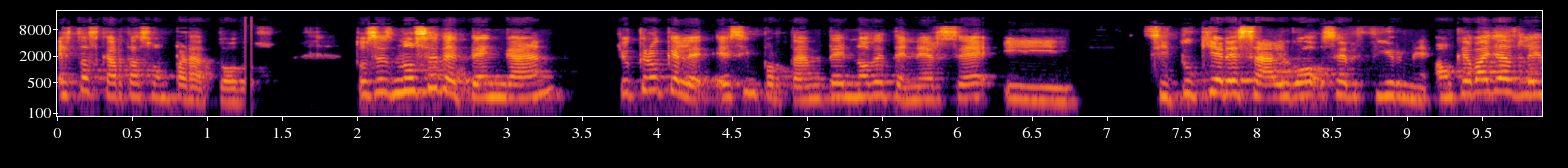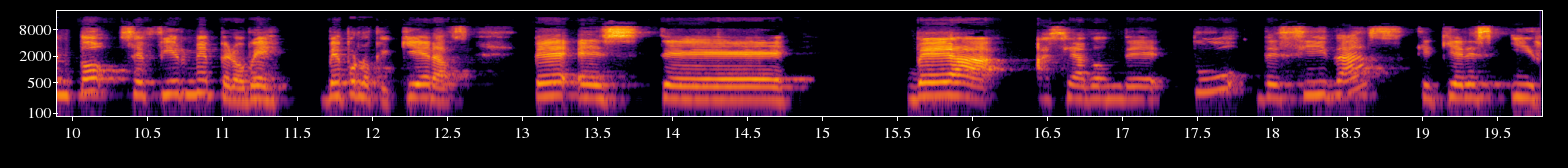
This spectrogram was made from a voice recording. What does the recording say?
estas cartas son para todos. Entonces, no se detengan, yo creo que es importante no detenerse y si tú quieres algo, ser firme. Aunque vayas lento, sé firme, pero ve, ve por lo que quieras. Ve, este, ve hacia donde tú decidas que quieres ir.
